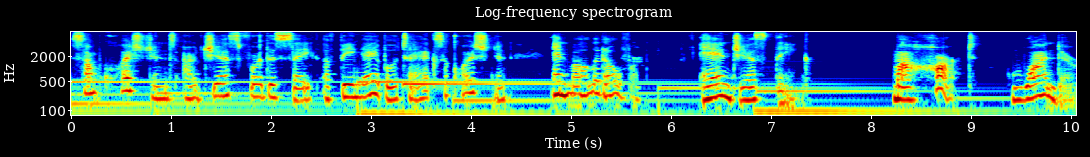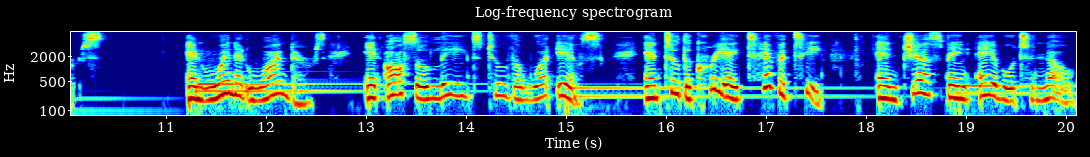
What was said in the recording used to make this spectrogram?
Some questions are just for the sake of being able to ask a question and mull it over and just think. My heart wanders. And when it wanders, it also leads to the what ifs and to the creativity and just being able to know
